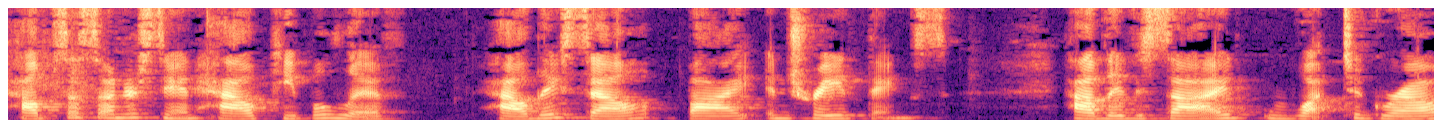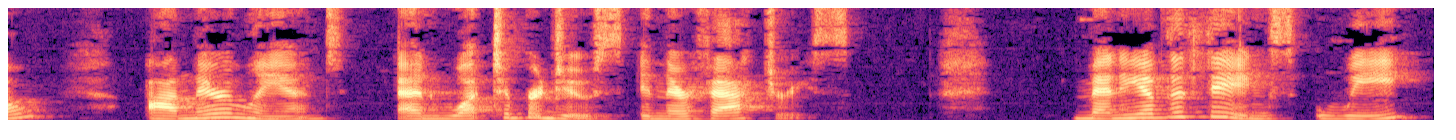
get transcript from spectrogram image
helps us understand how people live, how they sell, buy, and trade things, how they decide what to grow on their land and what to produce in their factories. Many of the things we,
